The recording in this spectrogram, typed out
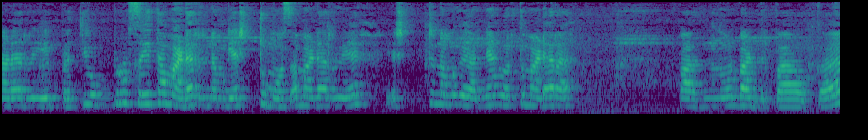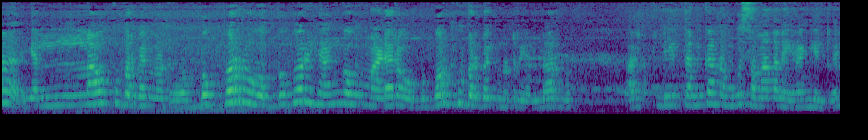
ಮಾಡ್ಯಾರ್ರಿ. ಪ್ರತಿಯೊಬ್ಬರು ಸಹಿತ ಮಾಡ್ಯಾರ್ರಿ ನಮ್ಗೆ. ಎಷ್ಟು ಮೋಸ ಮಾಡ್ಯಾರ್ರಿ. ಎಷ್ಟು ನಮಗೆ ಅನ್ಯಾಯ ಹೊರತು ಮಾಡ್ಯಾರ. ಪಾ ಅದನ್ನ ಪಾ ಅವಕ್ಕ. ಎಲ್ಲವಕ್ಕೂ ಬರ್ಬೇಕು ನೋಡ್ರಿ. ಒಬ್ಬೊಬ್ಬರು ಒಬ್ಬೊಬ್ಬರು ಹೆಂಗೆ ಅವ್ರು ಮಾಡ್ಯಾರ, ಒಬ್ಬೊಬ್ಬರಿಗೂ ಬರ್ಬೇಕು ನೋಡ್ರಿ ಎಲ್ಲಾರ್ಗು. ಅಷ್ಟ್ಲಿ ತನಕ ನಮಗೂ ಸಮಾಧಾನ ಇರಂಗಿಲ್ಲ ರೀ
